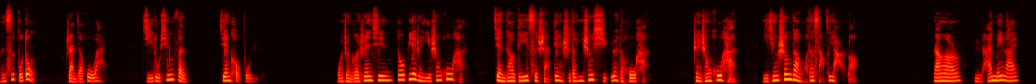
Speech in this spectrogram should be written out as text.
纹丝不动，站在户外，极度兴奋，缄口不语。我整个身心都憋着一声呼喊。见到第一次闪电时的一声喜悦的呼喊，这声呼喊已经升到我的嗓子眼儿了。然而雨还没来，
